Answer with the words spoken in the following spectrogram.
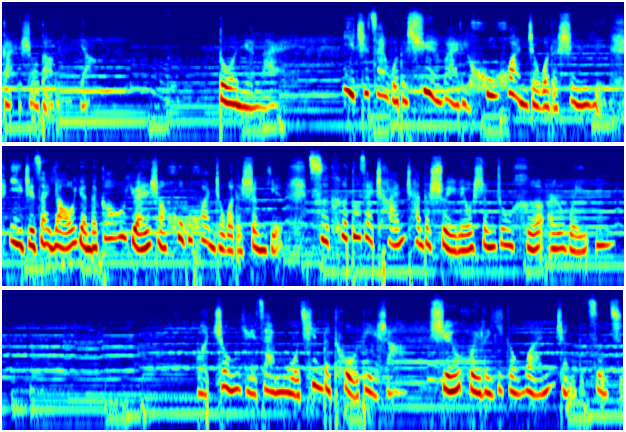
感受到的一样。多年来，一直在我的血脉里呼唤着我的声音，一直在遥远的高原上呼唤着我的声音，此刻都在潺潺的水流声中合而为一。我终于在母亲的土地上寻回了一个完整的自己。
